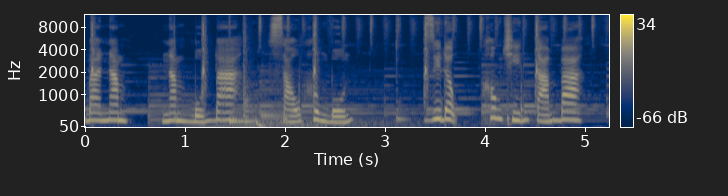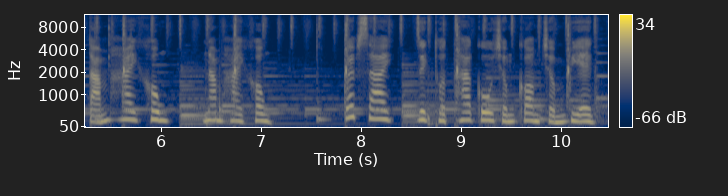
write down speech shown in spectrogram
35 543 604. Di động 0983 820 520. Website dịch thuật Thaco.com.vn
